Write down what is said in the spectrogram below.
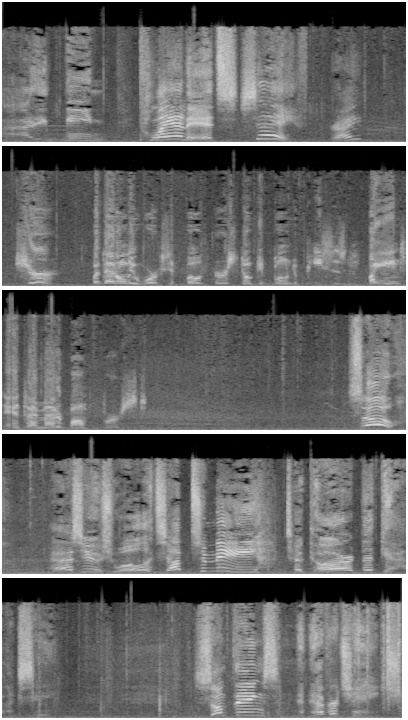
I mean, planets safe, right? Sure, but that only works if both Earths don't get blown to pieces by AIM's antimatter bomb first. So, as usual, it's up to me to guard the galaxy. Some things never change.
